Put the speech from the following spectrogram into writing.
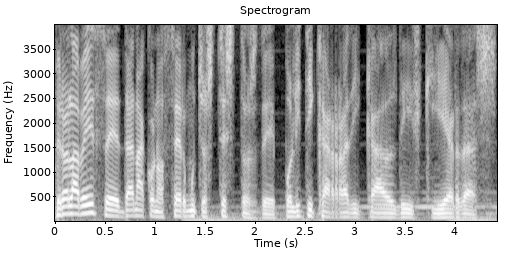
pero a la vez eh, dan a conocer muchos textos de política radical de izquierdas.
